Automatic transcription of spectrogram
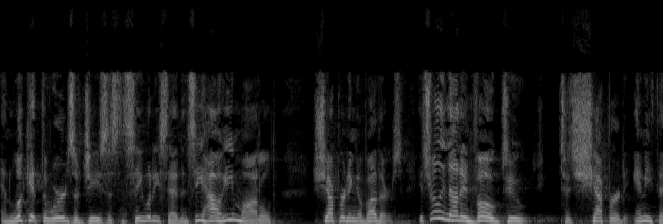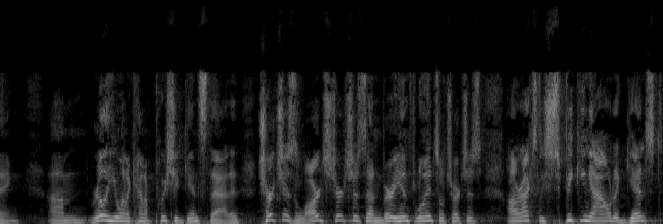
and look at the words of Jesus and see what he said and see how he modeled shepherding of others. It's really not in vogue to to shepherd anything um, really you want to kind of push against that. And churches, large churches and very influential churches, are actually speaking out against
